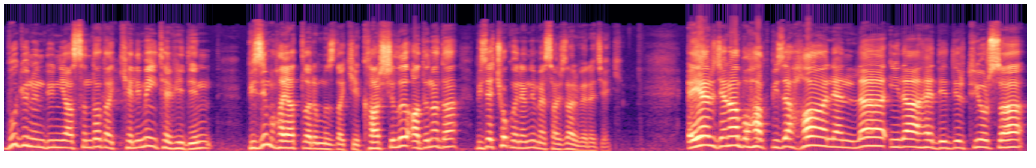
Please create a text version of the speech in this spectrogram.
bugünün dünyasında da kelime-i tevhidin bizim hayatlarımızdaki karşılığı adına da bize çok önemli mesajlar verecek. Eğer Cenab-ı Hak bize halen la ilahe dedirtiyorsa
